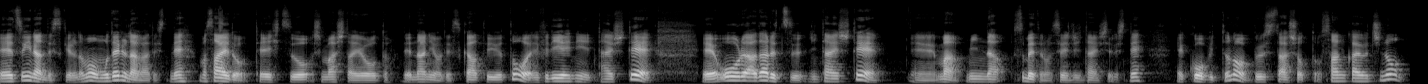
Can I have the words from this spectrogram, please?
えー、次なんですけれども、モデルナがですね、まあ、再度提出をしましたよと。で、何をですかというと、FDA に対して、えー、オールアダルツに対して、えー、まあ、みんな、すべての政治に対してですね、COVID のブースターショット3回打ちの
